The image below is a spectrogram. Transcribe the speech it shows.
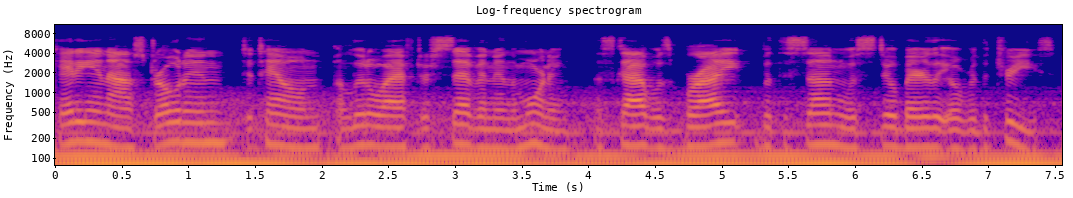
Katie and I strolled into town a little after 7 in the morning. The sky was bright, but the sun was still barely over the trees.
